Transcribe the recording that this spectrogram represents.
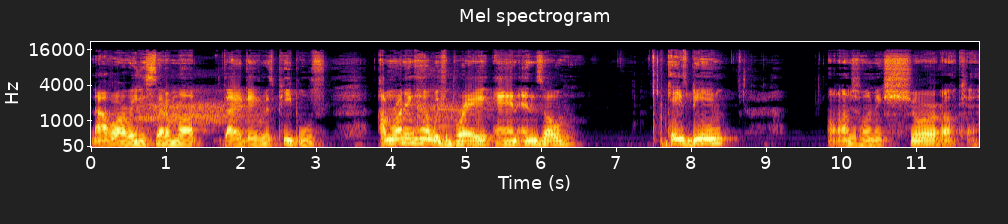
Now I've already set him up. Guy gave him his peoples. I'm running him with Bray and Enzo. Case being, on, I just want to make sure. Okay.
